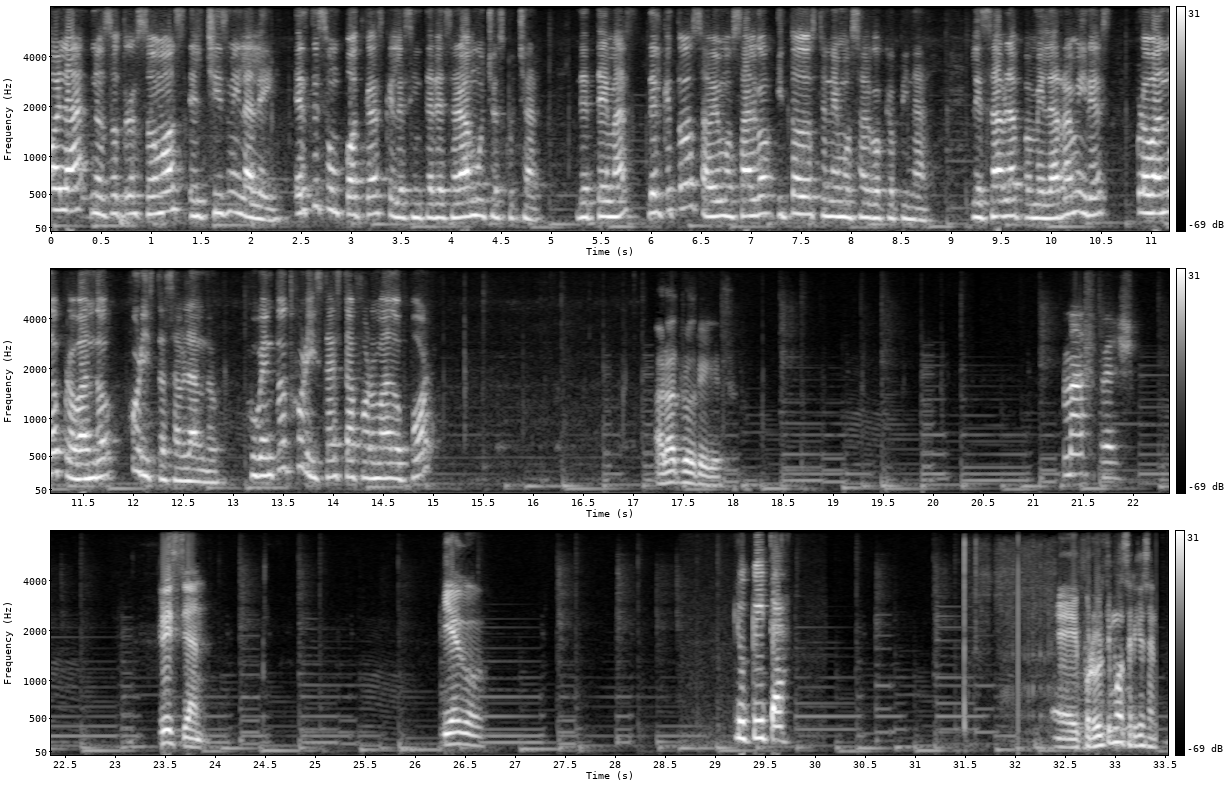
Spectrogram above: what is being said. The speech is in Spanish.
Hola, nosotros somos El Chisme y la Ley. Este es un podcast que les interesará mucho escuchar, de temas del que todos sabemos algo y todos tenemos algo que opinar. Les habla Pamela Ramírez, probando, probando, juristas hablando. Juventud Jurista está formado por... Arad Rodríguez. Mafresh. Cristian. Diego. Lupita. Eh, por último, Sergio Sánchez.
